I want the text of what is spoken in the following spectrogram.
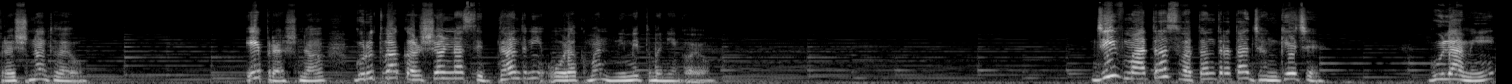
પ્રશ્ન થયો. એ પ્રશ્ન ગુરુત્વાકર્ષણના સિદ્ધાંતની ઓળખમાં નિમિત્ત બની ગયો. જીવ માત્ર સ્વતંત્રતા ઝંખે છે. ગુલામી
